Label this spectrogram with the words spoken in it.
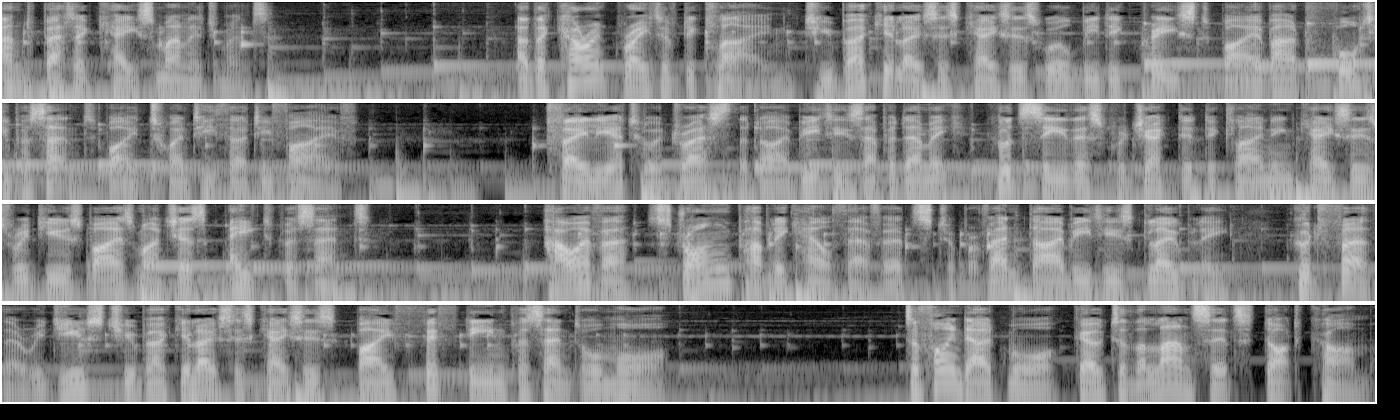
and better case management. At the current rate of decline, tuberculosis cases will be decreased by about 40% by 2035. Failure to address the diabetes epidemic could see this projected decline in cases reduced by as much as 8%. However, strong public health efforts to prevent diabetes globally could further reduce tuberculosis cases by 15% or more. To find out more, go to thelancet.com.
